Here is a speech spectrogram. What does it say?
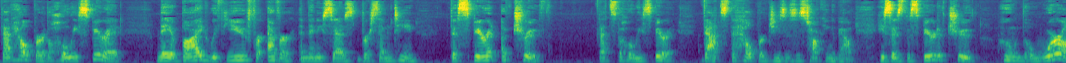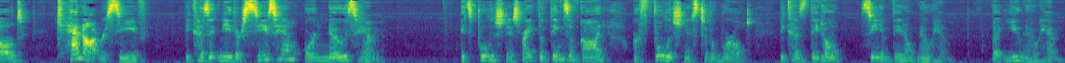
that helper, the Holy Spirit, may abide with you forever. And then he says, verse 17, the Spirit of truth. That's the Holy Spirit. That's the helper Jesus is talking about. He says, the Spirit of truth, whom the world cannot receive because it neither sees him or knows him. It's foolishness, right? The things of God are foolishness to the world because they don't see him, they don't know him. But you know him.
